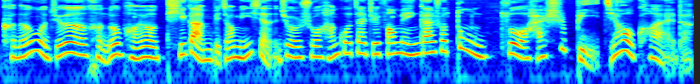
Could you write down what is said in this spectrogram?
可能我觉得很多朋友体感比较明显的就是说，韩国在这方面应该说动作还是比较快的。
